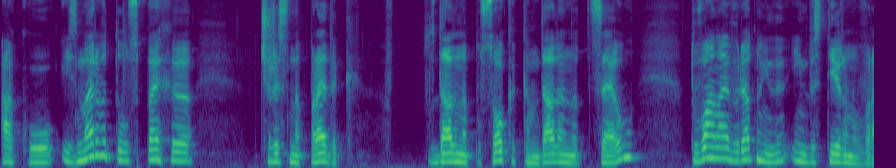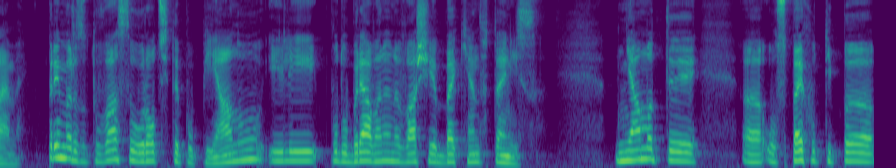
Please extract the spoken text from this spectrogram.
Ако измервате успеха чрез напредък в дадена посока към дадена цел, това най-вероятно е инвестирано време. Пример за това са уроците по пиано или подобряване на вашия бекенд в тениса. Нямате успех от типа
